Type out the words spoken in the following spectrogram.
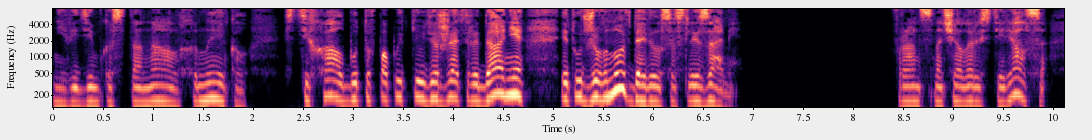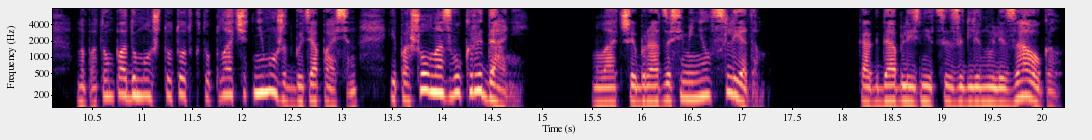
Невидимка стонал, хныкал, стихал, будто в попытке удержать рыдание, и тут же вновь давился слезами. Франц сначала растерялся, но потом подумал, что тот, кто плачет, не может быть опасен, и пошел на звук рыданий. Младший брат засеменил следом. Когда близнецы заглянули за угол,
